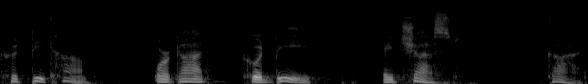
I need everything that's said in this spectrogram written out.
could become or God could be a just God.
